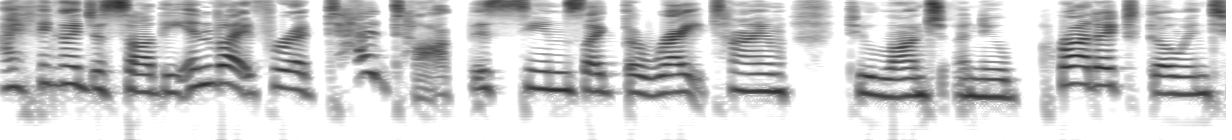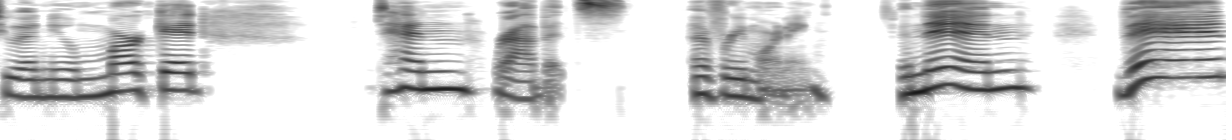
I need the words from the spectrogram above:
I think i just saw the invite for a ted talk. This seems like the right time to launch a new product go into a new market. 10 rabbits every morning. And then then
